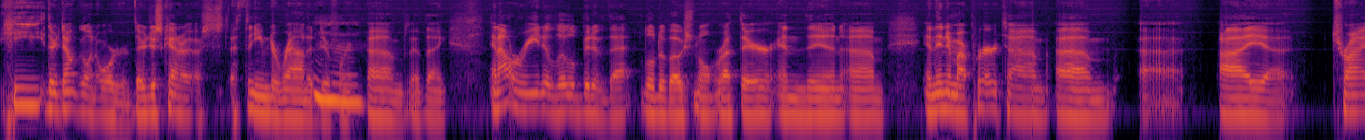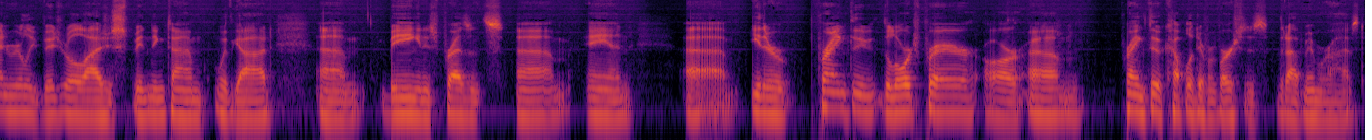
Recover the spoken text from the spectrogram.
he they don't go in order. They're just kind of uh, themed around a different um, thing. And I'll read a little bit of that little devotional right there, and then um, and then in my prayer time, um, uh, I uh, try and really visualize just spending time with God, um, being in His presence, um, and uh, either praying through the Lord's Prayer or um, praying through a couple of different verses that I've memorized.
